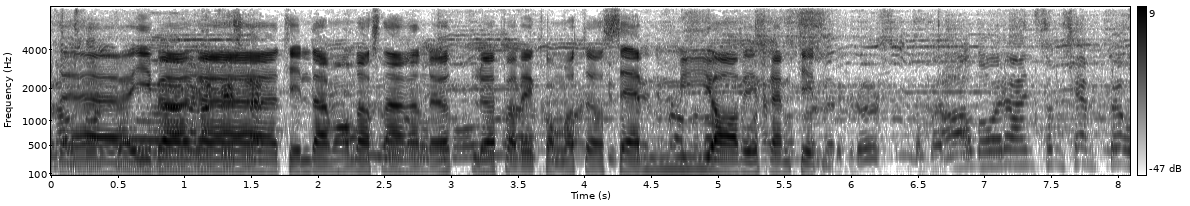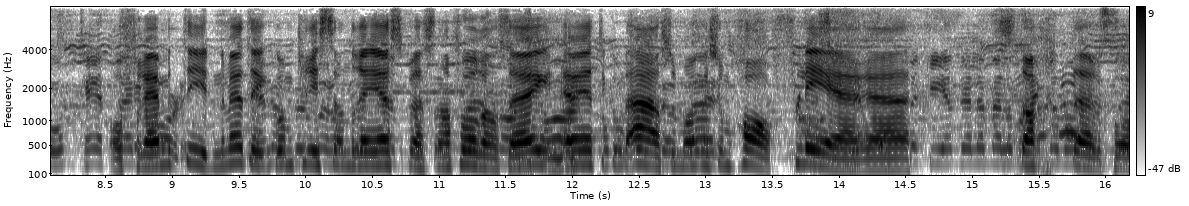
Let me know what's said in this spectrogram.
Det Iver eh, Tildheim Andersen er en løper vi kommer til å se mye av i fremtiden. Og fremtiden vet jeg ikke om Chris André Jespersen har foran seg. Jeg vet ikke om det er så mange som har flere starter på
